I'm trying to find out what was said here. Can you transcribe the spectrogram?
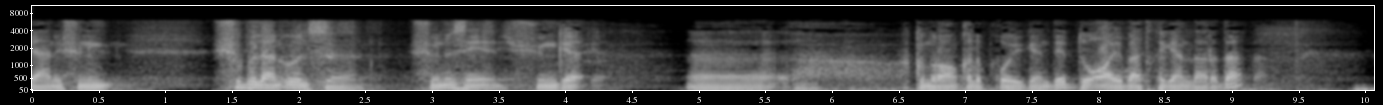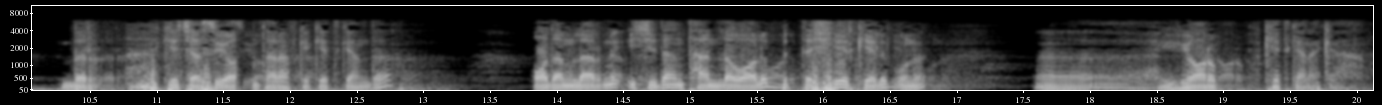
Ya'ni shuning shu bilan o'lsin shuni sen shunga e, hukmron qilib qo'ygin deb duoibat qilganlarida bir kechasi yon tarafga ketganda odamlarni ichidan tanlab olib bitta sher kelib uni e, yorib ketgan ekan.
